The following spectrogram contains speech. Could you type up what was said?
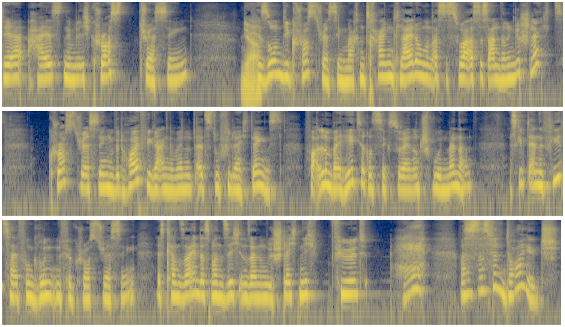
Der heißt nämlich Crossdressing. Ja. Personen, die Crossdressing machen, tragen Kleidung und Accessoires des anderen Geschlechts. Crossdressing wird häufiger angewendet, als du vielleicht denkst, vor allem bei heterosexuellen und schwulen Männern. Es gibt eine Vielzahl von Gründen für Crossdressing. Es kann sein, dass man sich in seinem Geschlecht nicht fühlt. Hä? Was ist das für ein Deutsch?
